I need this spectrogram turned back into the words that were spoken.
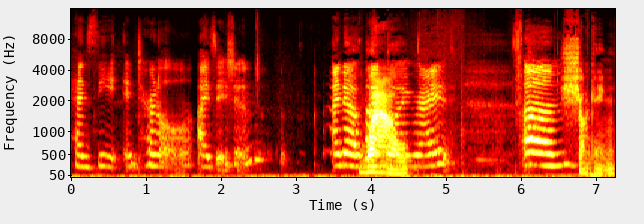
hence the internalization. I know, Wow. blowing, right? Um, Shocking.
